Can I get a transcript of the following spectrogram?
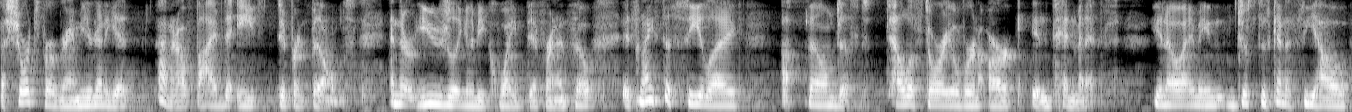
a shorts program, you're going to get I don't know five to eight different films, and they're usually going to be quite different. And so it's nice to see like a film just tell a story over an arc in ten minutes. You know, I mean, just to kind of see how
